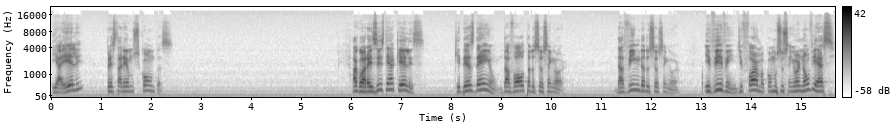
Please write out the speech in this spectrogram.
e a ele prestaremos contas. Agora, existem aqueles que desdenham da volta do seu Senhor, da vinda do seu Senhor, e vivem de forma como se o Senhor não viesse,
